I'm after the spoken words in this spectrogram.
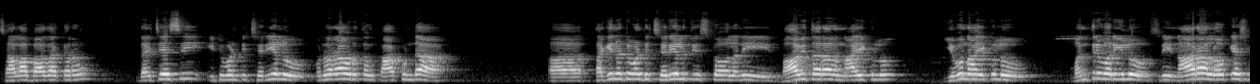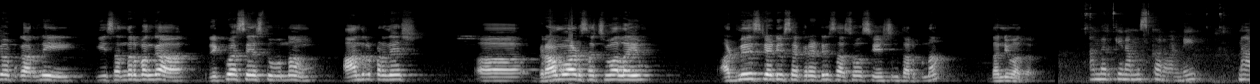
చాలా బాధాకరం. దయచేసి ఇటువంటి చర్యలు పునరావృతం కాకుండా తగినటువంటి చర్యలు తీసుకోవాలని భావితరాల నాయకులు యువ నాయకులు మంత్రివర్యులు శ్రీ నారా లోకేష్ బాబు గారిని ఈ సందర్భంగా రిక్వెస్ట్ చేస్తూ ఉన్నాం. ఆంధ్రప్రదేశ్ గ్రామవాడ సచివాలయం అడ్మినిస్ట్రేటివ్ సెక్రటరీస్ అసోసియేషన్ తరఫున ధన్యవాదాలు. అందరికీ నమస్కారం అండి. నా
